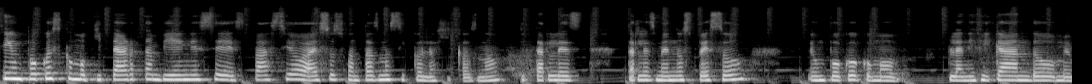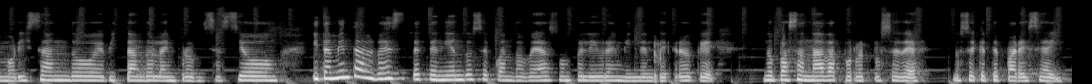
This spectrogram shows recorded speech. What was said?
Sí, un poco es como quitar también ese espacio a esos fantasmas psicológicos, ¿no? Quitarles, darles menos peso, un poco como planificando, memorizando, evitando la improvisación y también tal vez deteniéndose cuando veas un peligro inminente. Creo que no pasa nada por retroceder. No sé qué te parece ahí.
